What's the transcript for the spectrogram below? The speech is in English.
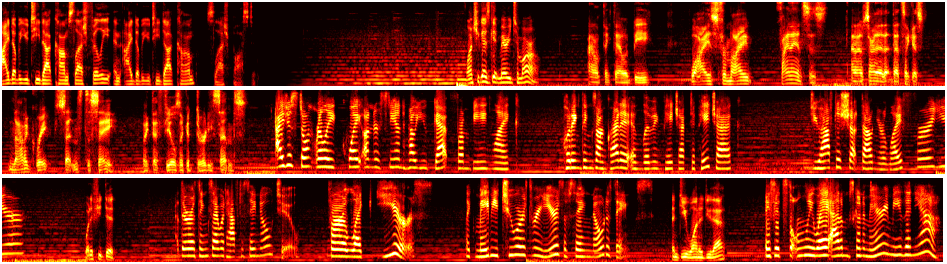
IWT.com slash Philly and IWT.com slash Boston. Why don't you guys get married tomorrow? I don't think that would be wise for my finances. And I'm sorry that that's, like a not a great sentence to say. Like, that feels like a dirty sentence. I just don't really quite understand how you get from being like putting things on credit and living paycheck to paycheck. Do you have to shut down your life for a year? What if you did? There are things I would have to say no to for like years, like maybe two or three years of saying no to things. And do you want to do that? If it's the only way Adam's going to marry me, then yeah.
